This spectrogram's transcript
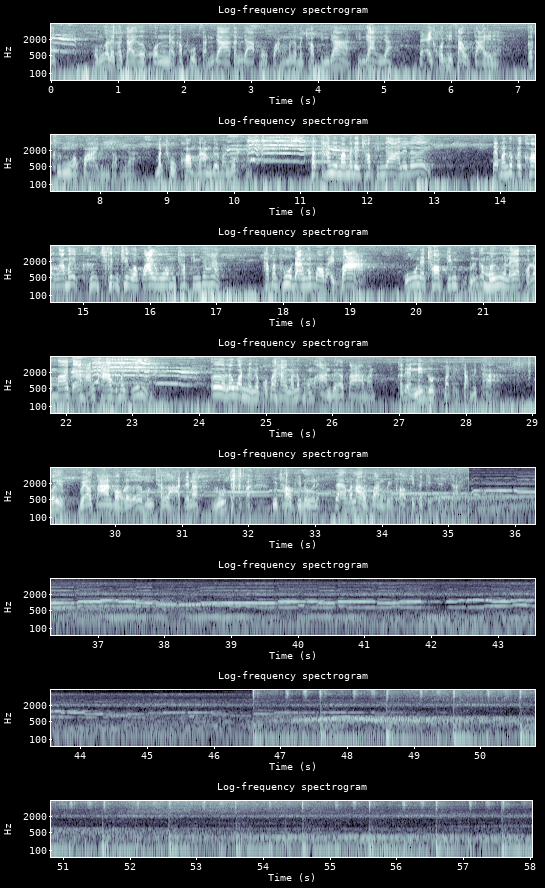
ผมก็เลยเข้าใจเออคนเนี่ยเขาพูดสัญญาสัญญาปลูกฝังมันเลยมันชอบกินหญ้ากินหญ้ากินหญ้าแต่ไอคนที่เศร้าใจเนี่ยก็คืองัวควายที่มันชอบกินหญ้ามันถูกครอบงำโดยมนุษย์ทั้งทั้งๆที่มันไม่ได้ชอบกินหญ้าเลยเลย แต่มนุษย์ไปครอบงำให้คือชื่นชื่อว่าควายงัวมันชอบกินหญ้าถ้ามันพูดดังผมบอกว่าไอ้บ้า กูเนี่ยชอบกินเหมือนกับมึงนั่นแหละผลไม้แต่อาหารคาวกูไม่กิน เออแล้ววันหนึ่งอะผมไม่ให้มันแล้วผมอ่านแววตามันเขาเรียกนิรุตปฏิสัมพิทาเฮ้ยแววตาบอกเลยเออมึงฉลาดเลยนะรู้จักกูชอบคิดนู่นนี่ได้เอามาเล่าฟังเป็นข้อคิดสะเก็ดเตือนใจ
